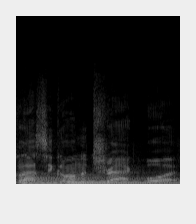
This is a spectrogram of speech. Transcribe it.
classic on the track, boy.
